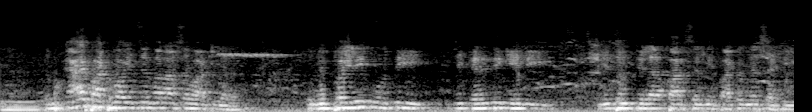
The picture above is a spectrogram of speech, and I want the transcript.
तर मग काय पाठवायचं मला असं वाटलं? तर मी पहिली मूर्ती जी खरेदी केली इथून तिला पार्सलने पाठवण्यासाठी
